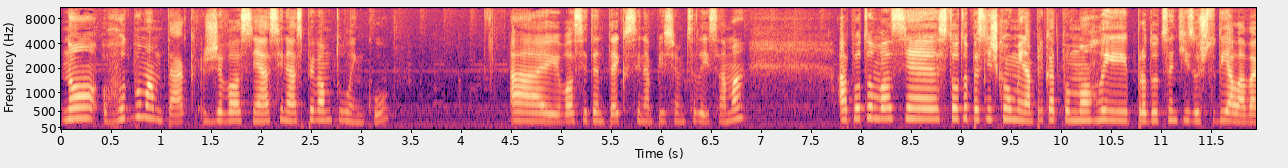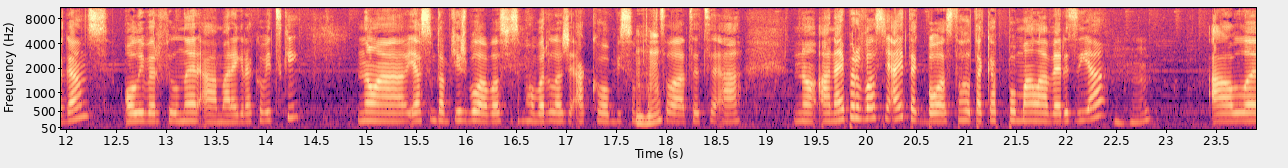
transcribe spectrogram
No, hudbu mám tak, že vlastne ja si naspievam tú linku. Aj vlastne ten text si napíšem celý sama. A potom vlastne s touto pesničkou mi napríklad pomohli producenti zo štúdia Lavagans, Oliver Filner a Marek Rakovický. No a ja som tam tiež bola, vlastne som hovorila, že ako by som to Mhm. chcela CCA. No a najprv vlastne aj tak bola z toho taká pomalá verzia, ale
